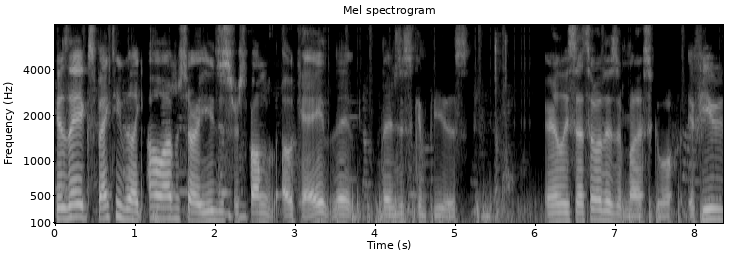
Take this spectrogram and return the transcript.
Because they expect you to be like, oh, I'm sorry. You just respond with, okay. They, they're just confused. Or at least that's how it is at my school. If you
